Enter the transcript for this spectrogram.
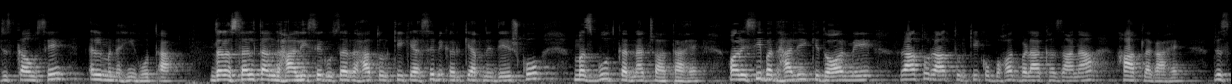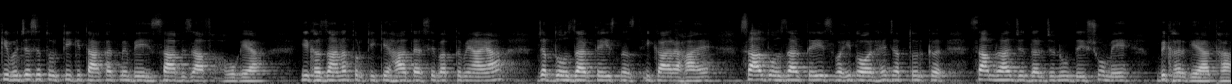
जिसका उसे इल्म नहीं होता। दरअसल, तंगहाली से गुजर रहा तुर्की कैसे भी करके अपने देश को मज़बूत करना चाहता है, और इसी बदहाली के दौर में रातों रात तुर्की को बहुत बड़ा खजाना हाथ लगा है, जिसकी वजह से तुर्की की ताकत में बेहिसाब इजाफा हो गया ये खजाना तुर्की के हाथ ऐसे वक्त में आया जब 2023 नज़दीक आ रहा है। साल 2023 वही दौर है जब तुर्क साम्राज्य दर्जनों देशों में बिखर गया था।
